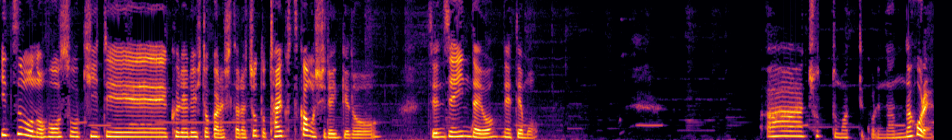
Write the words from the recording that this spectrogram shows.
いつもの放送を聞いてくれる人からしたらちょっと退屈かもしれんけど、全然いいんだよ、寝ても。あー、ちょっと待って、これなんだこれ？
